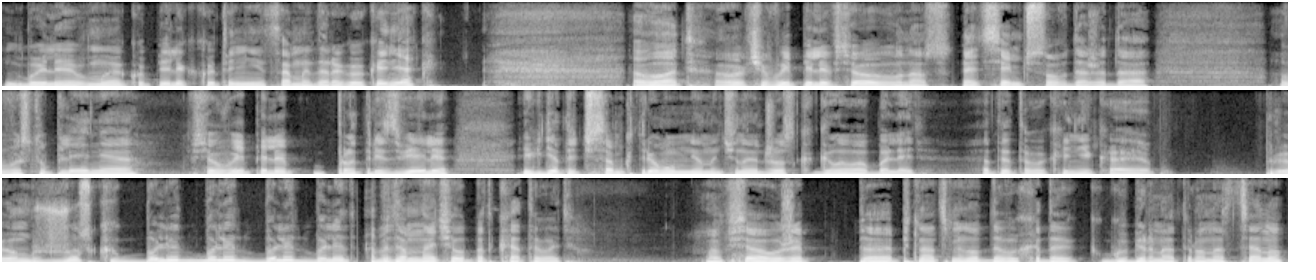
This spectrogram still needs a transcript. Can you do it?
были, мы купили какой-то не самый дорогой коньяк. Вот. В общем, выпили все у нас 5-7 часов даже до выступления. Все выпили, протрезвели. И где-то часам к трем у меня начинает жестко голова болеть от этого коньяка. Я прям жестко болит, болит, болит, болит. А потом начал подкатывать. Ну все, уже п- 15 минут до выхода к губернатору на сцену.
